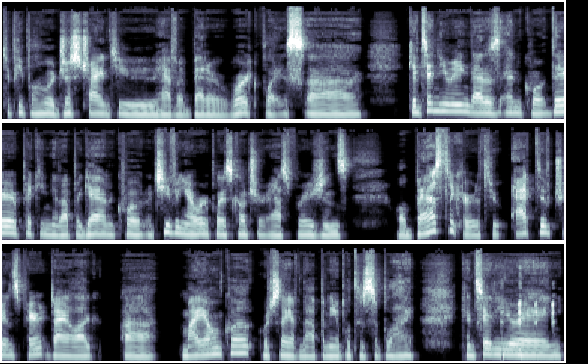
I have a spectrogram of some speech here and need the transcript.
to people who are just trying to have a better workplace. Uh, continuing, that is end quote there, picking it up again, quote, achieving our workplace culture aspirations will best occur through active, transparent dialogue uh, my own quote, which they have not been able to supply. Continuing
